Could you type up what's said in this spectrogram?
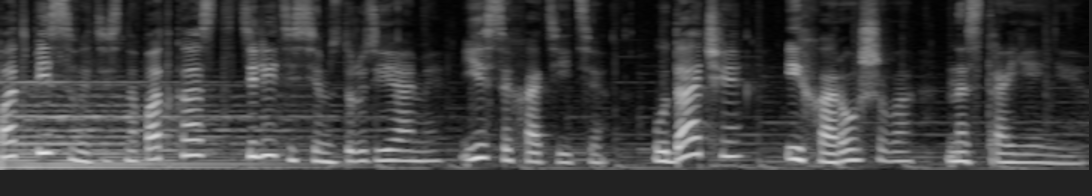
Подписывайтесь на подкаст, делитесь им с друзьями, если хотите. Удачи и хорошего настроения!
